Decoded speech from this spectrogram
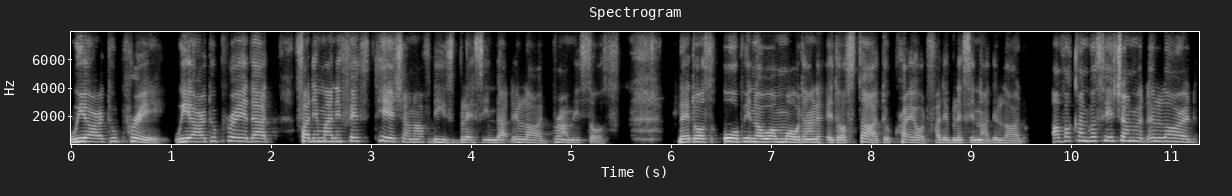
we are to pray. We are to pray that for the manifestation of these blessings that the Lord promised us. Let us open our mouth and let us start to cry out for the blessing of the Lord. Have a conversation with the Lord.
